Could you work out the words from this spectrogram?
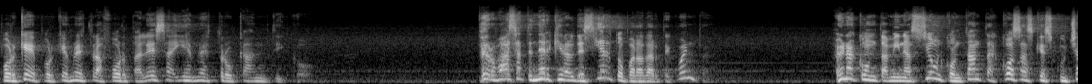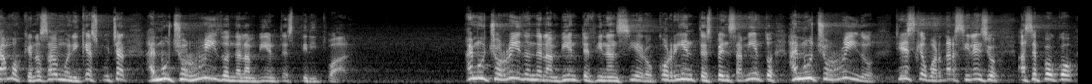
¿Por qué? Porque es nuestra fortaleza y es nuestro cántico. Pero vas a tener que ir al desierto para darte cuenta. Hay una contaminación con tantas cosas que escuchamos que no sabemos ni qué escuchar. Hay mucho ruido en el ambiente espiritual. Hay mucho ruido en el ambiente financiero, corrientes, pensamientos, hay mucho ruido. Tienes que guardar silencio. Hace poco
